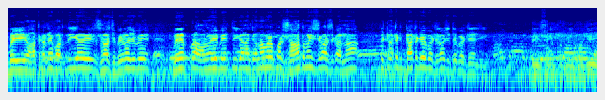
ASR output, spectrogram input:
ਬਈ ਹੱਥ ਕੱਢੇ ਵਰਤਦੀ ਹੈ ਇਹ ਸੰਘਰਸ਼ ਫੇਰ ਹੋ ਜਾਵੇ। ਮੇਰੇ ਭਰਾਵਾਂ ਨੂੰ ਇਹ ਬੇਨਤੀ ਕਰਨਾ ਚਾਹੁੰਦਾ ਮੈਂ ਪਰ ਸ਼ਾਂਤਮਈ ਸੰਘਰਸ਼ ਕਰਨਾ ਤੇ ਡਟ ਡਟ ਕੇ ਬੈਠੇ ਰਹੋ ਜਿੱਥੇ ਬੈਠੇ ਆ ਜੀ। ਜੀ ਸਿੰਘ ਪਤਨੀ ਜੀ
